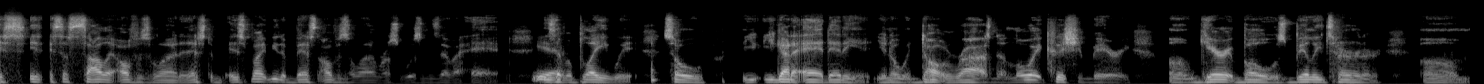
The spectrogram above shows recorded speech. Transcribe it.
it's it's a solid offensive line, and that's the this might be the best offensive line Russell Wilson has ever had. Yeah. He's ever played with. So you, you got to add that in. You know, with Dalton Risner, Lloyd Cushenberry, um, Garrett Bolles, Billy Turner, um,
